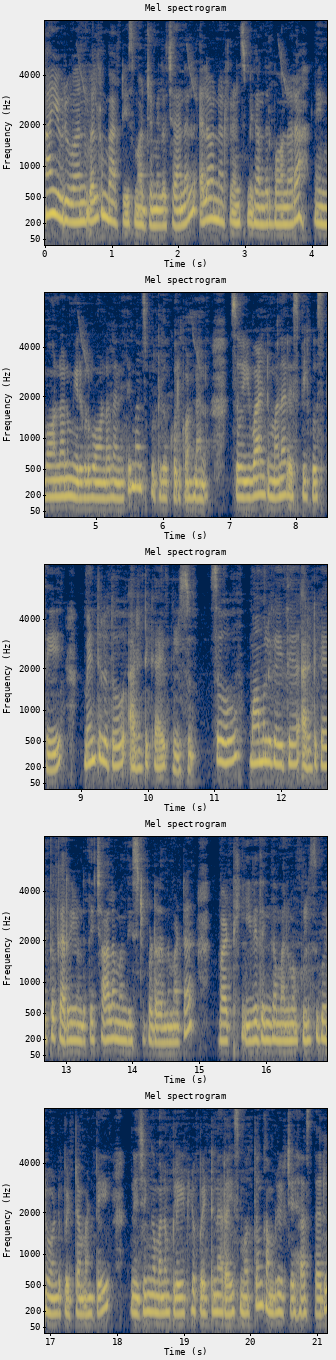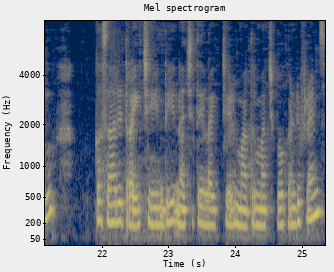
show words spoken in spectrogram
Hi everyone welcome back to smart Jameela channel ఎలా ఉన్నారు ఫ్రెండ్స్ మీరు అందరు బాగున్నారా? నేను బాగున్నాను మీరు కూడా బాగుండాలని అయితే మనస్ఫూర్తిగా కోరుకుంటున్నాను. సో ఇవాళ మన రెసిపీకి వస్తే మెంతులతో అరటికాయ పులుసు. సో మామూలుగా అయితే అరటికాయతో కర్రీ వండితే చాలామంది ఇష్టపడరు అనమాట బట్ ఈ విధంగా మనము పులుసు కూర వండి పెట్టామంటే నిజంగా మనం ప్లేట్లో పెట్టిన రైస్ మొత్తం కంప్లీట్ చేసేస్తారు. ఒక్కసారి ట్రై చేయండి. నచ్చితే లైక్ చేయడం మాత్రం మర్చిపోకండి ఫ్రెండ్స్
